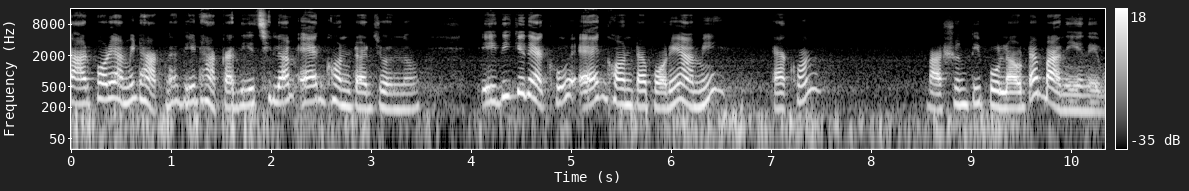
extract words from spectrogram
তারপরে আমি ঢাকনা দিয়ে ঢাকা দিয়েছিলাম এক ঘণ্টার জন্য। এইদিকে দেখো, এক ঘণ্টা পরে আমি এখন বাসন্তী পোলাওটা বানিয়ে নেব।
